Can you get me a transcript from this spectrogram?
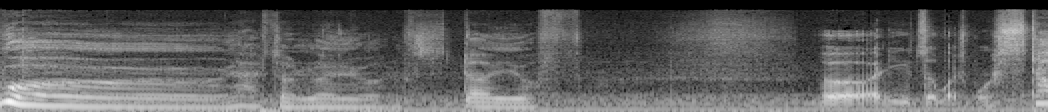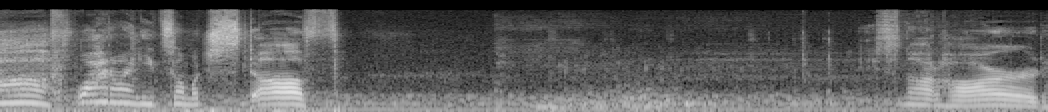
Whoa, that's a lot of stuff. Oh, I need so much more stuff. Why do I need so much stuff? It's not hard.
